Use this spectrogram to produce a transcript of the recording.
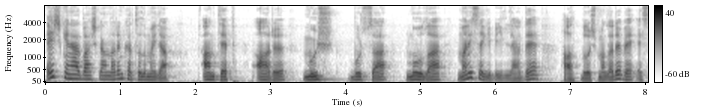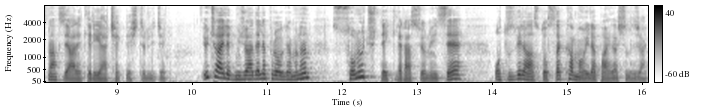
eş genel başkanların katılımıyla Antep, Ağrı, Muş, Bursa, Muğla, Manisa gibi illerde halk buluşmaları ve esnaf ziyaretleri gerçekleştirilecek. 3 aylık mücadele programının sonuç deklarasyonu ise 31 Ağustos'ta kamuoyuyla paylaşılacak.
